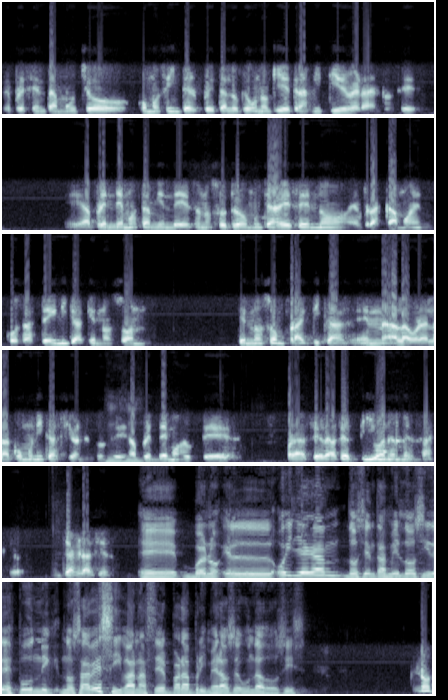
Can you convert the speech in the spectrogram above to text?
representa mucho cómo se interpreta lo que uno quiere transmitir, ¿verdad? Entonces, eh, aprendemos también de eso. Nosotros muchas veces nos enfrascamos en cosas técnicas que no son que no son prácticas en a la hora de la comunicación. Entonces, aprendemos de ustedes para ser asertivos en el mensaje. Muchas gracias. Eh, bueno, el, hoy llegan 200.000 dosis de Sputnik. ¿No sabes si van a ser para primera o segunda dosis? No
